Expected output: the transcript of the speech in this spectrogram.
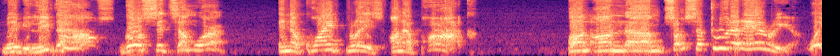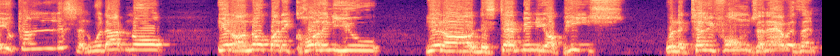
maybe leave the house, go sit somewhere in a quiet place, on a park, on on um, some secluded area where you can listen without no you know nobody calling you you know disturbing your peace with the telephones and everything.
